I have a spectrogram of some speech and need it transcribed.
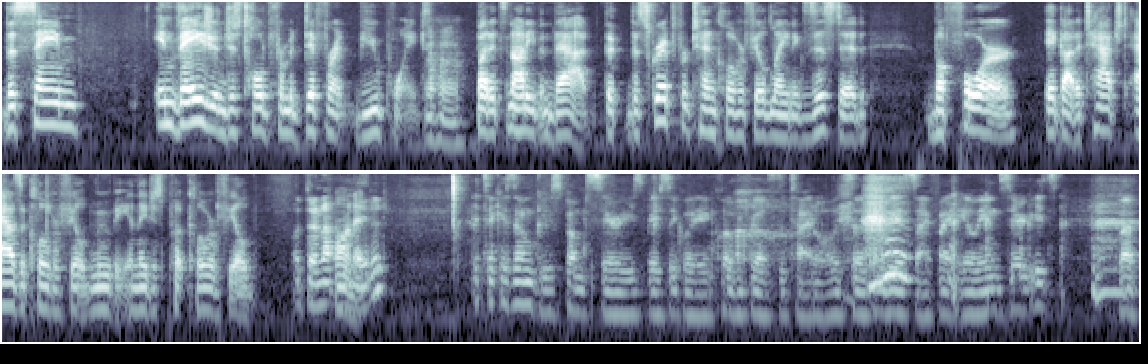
the same invasion just told from a different viewpoint. Uh-huh. But it's not even that. The the script for 10 Cloverfield Lane existed before it got attached as a Cloverfield movie and they just put Cloverfield But they're not On it. related. It's like his own Goosebumps series, basically, and Cloverfield's the title. It's a, to a sci-fi alien series, but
